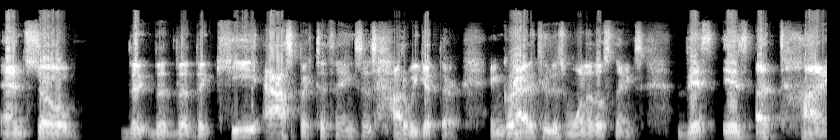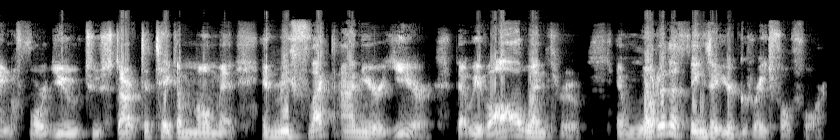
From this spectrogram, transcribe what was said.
And so the, the, the, key aspect to things is how do we get there? And gratitude is one of those things. This is a time for you to start to take a moment and reflect on your year that we've all went through. And what are the things that you're grateful for?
